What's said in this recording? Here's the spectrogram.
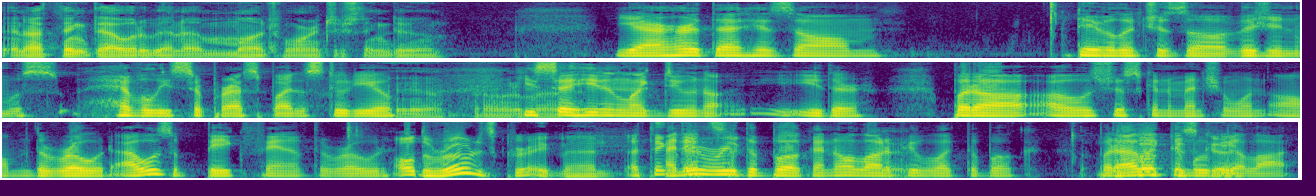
and I think that would have been a much more interesting Dune. Yeah, I heard that his um, David Lynch's uh, vision was heavily suppressed by the studio. Yeah, I would He said he didn't like Dune uh, either. But uh, I was just gonna mention one. Um, The Road. I was a big fan of The Road. oh, the road is great, man. I think I didn't read like- the book. I know a lot of people like the book, but The I like the movie good. a lot.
